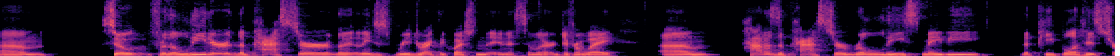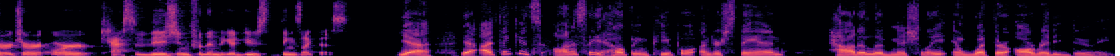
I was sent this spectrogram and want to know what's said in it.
Um, so for the leader, the pastor, let, let me just redirect the question in a similar, different way. Um, how does the pastor release maybe the people of his church or or cast a vision for them to go do things like this? Yeah, yeah. I think it's honestly helping people understand how to live missionally and what they're already doing.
